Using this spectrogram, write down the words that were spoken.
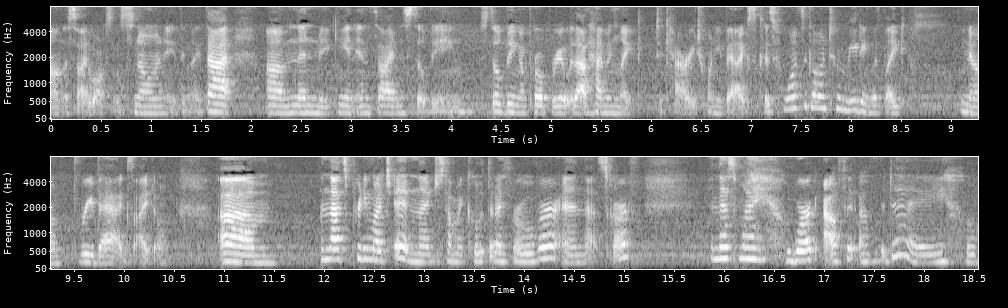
on the sidewalks in snow and anything like that um, and then making it inside and still being still being appropriate without having like to carry 20 bags. Because who wants to go into a meeting with like you know three bags? I don't. Um, and that's pretty much it. And I just have my coat that I throw over and that scarf and that's my work outfit of the day. Hope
